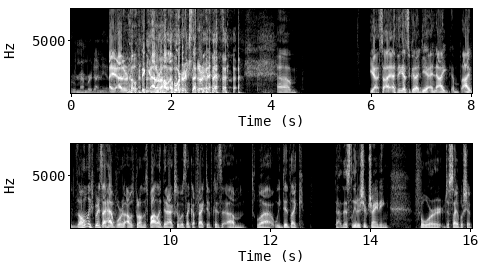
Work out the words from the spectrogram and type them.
Remembered any of I, it? I don't know. If the, I don't know how that works. I don't ask. Um, yeah, so I, I think that's a good idea. And I, I, the only experience I have where I was put on the spotlight that actually was like effective because um, well, we did like uh, this leadership training for discipleship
